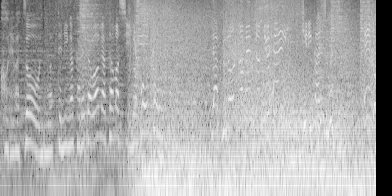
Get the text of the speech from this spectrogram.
これは憎悪によって磨かれた我が魂の方向ラフロンドメント・デュヘイン切り返します。エゴ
